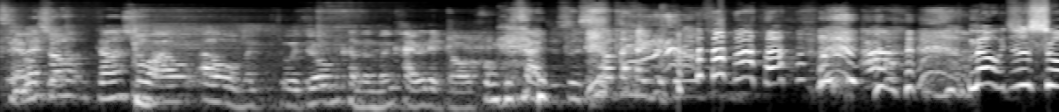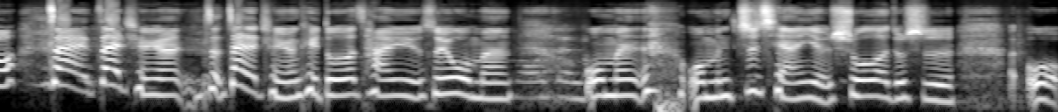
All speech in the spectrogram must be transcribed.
前面说刚刚说完，呃，我们我觉得我们可能门槛有点高，后面下就是希望大家多多参与。没有，就是说，在在成员在在的成员可以多多参与，所以我们我们我们之前也说了，就是我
